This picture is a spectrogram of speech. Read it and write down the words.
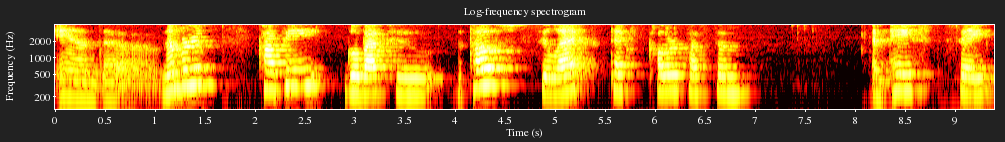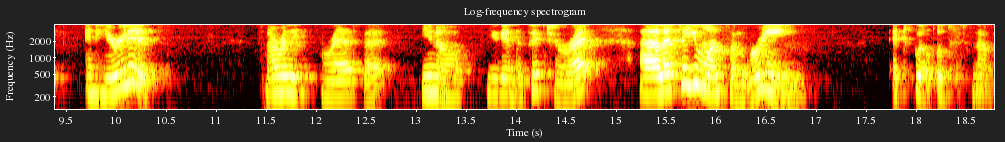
and uh, numbers. Copy. Go back to the post. Select text color custom and paste. Save. And here it is. It's not really red, but you know you get the picture, right? Uh, let's say you want some green. It will. Oops. No.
